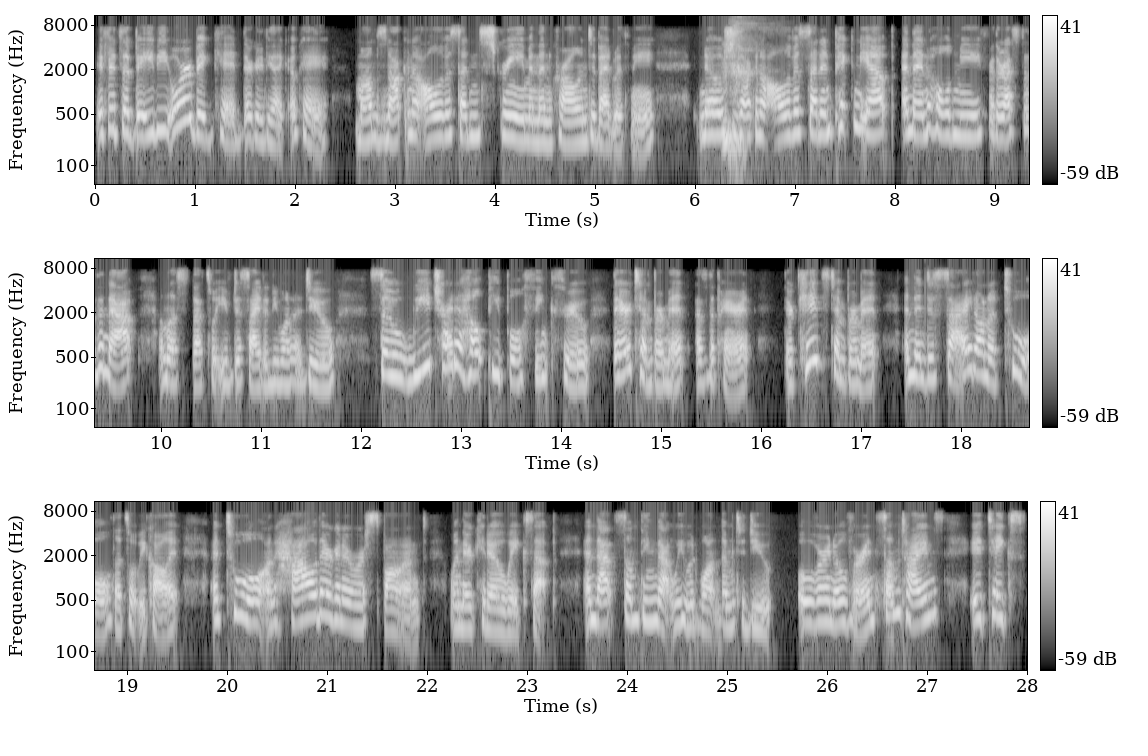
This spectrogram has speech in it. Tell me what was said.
If it's a baby or a big kid they're going to be like okay mom's not going to all of a sudden scream and then crawl into bed with me. No she's not going to all of a sudden pick me up and then hold me for the rest of the nap unless that's what you've decided you want to do. So we try to help people think through their temperament as the parent their kid's temperament and then decide on a tool that's what we call it a tool on how they're going to respond when their kiddo wakes up. And that's something that we would want them to do over and over. And sometimes it takes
